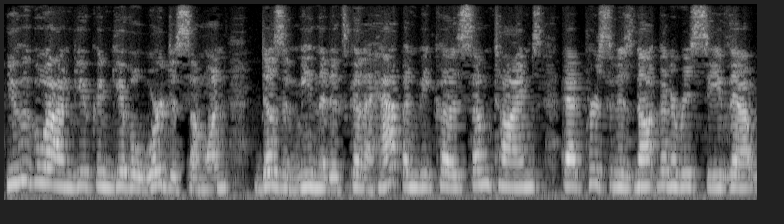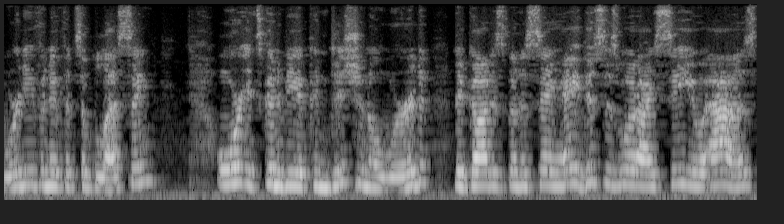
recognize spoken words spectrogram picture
you can go out and you can give a word to someone. Doesn't mean that it's going to happen because sometimes that person is not going to receive that word, even if it's a blessing. Or it's going to be a conditional word that God is going to say, hey, this is what I see you as.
